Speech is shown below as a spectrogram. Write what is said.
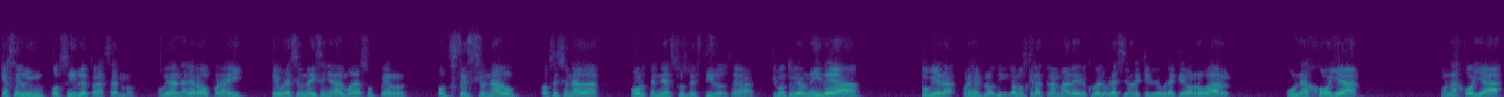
que hace lo imposible para hacerlo. Hubieran agarrado por ahí, que hubiera sido una diseñadora de moda súper obsesionado, obsesionada por tener sus vestidos, o sea, que cuando tuviera una idea, tuviera, por ejemplo, digamos que la trama del Cruel hubiera sido de que le hubiera querido robar una joya, una joya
